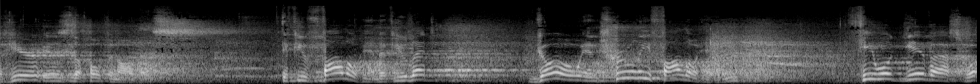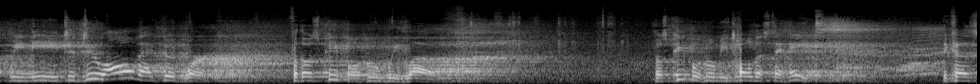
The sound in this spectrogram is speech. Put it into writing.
But here is the hope in all this. If you follow him, if you let go and truly follow him, he will give us what we need to do all that good work for those people whom we love, those people whom He told us to hate. Because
